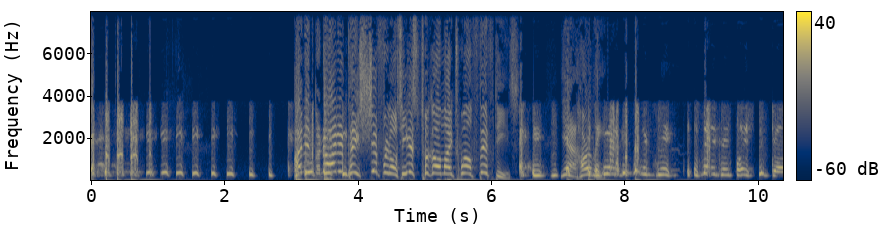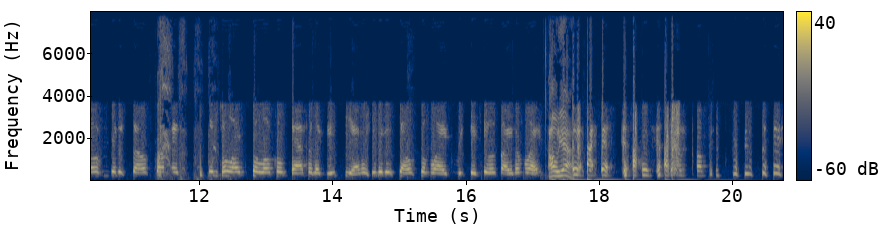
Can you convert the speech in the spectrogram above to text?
I didn't, but no, I didn't pay shit for those. He just took all my 1250s. Yeah, Harley. Yeah, it's a great, it's a great place to go if you're going to sell something into like the local tap or like ATM. If you're going to sell some like ridiculous item, like Oh, yeah. I, I, I have puppets.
